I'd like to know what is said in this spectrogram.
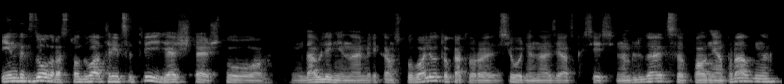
Индекс доллара 102.33. Я считаю, что давление на американскую валюту, которое сегодня на азиатской сессии наблюдается, вполне оправдано.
